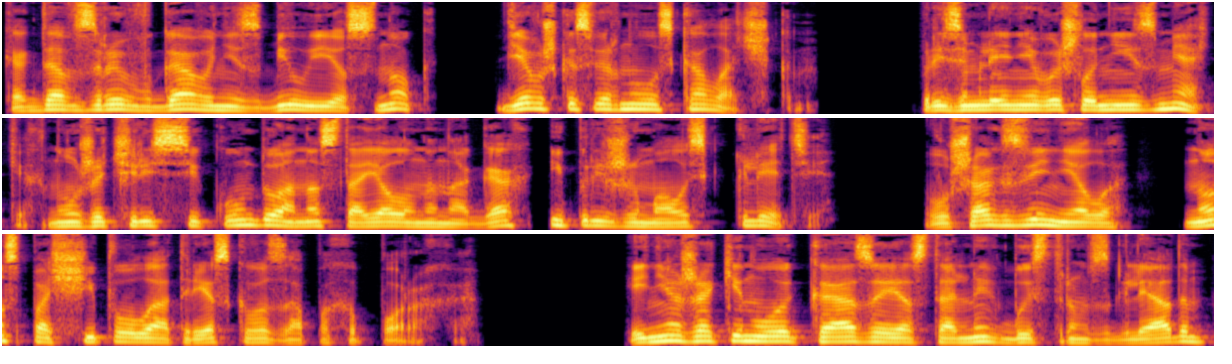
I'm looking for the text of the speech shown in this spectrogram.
Когда взрыв в гавани сбил ее с ног, девушка свернулась калачиком. Приземление вышло не из мягких, но уже через секунду она стояла на ногах и прижималась к клете. В ушах звенело, нос пощипывало от резкого запаха пороха. Инежа окинула Каза и остальных быстрым взглядом,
